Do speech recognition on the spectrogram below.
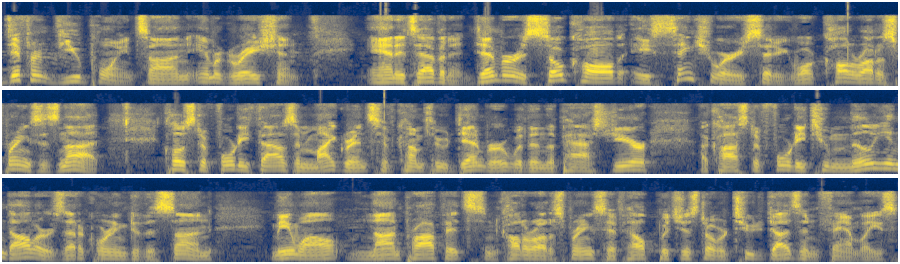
different viewpoints on immigration and it's evident. Denver is so called a sanctuary city, while Colorado Springs is not. Close to 40,000 migrants have come through Denver within the past year, a cost of $42 million, that according to The Sun. Meanwhile, nonprofits in Colorado Springs have helped with just over two dozen families.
